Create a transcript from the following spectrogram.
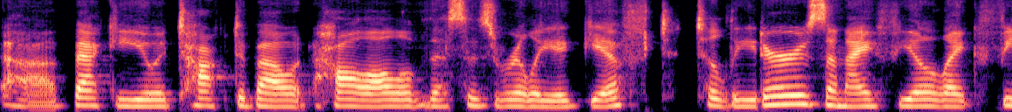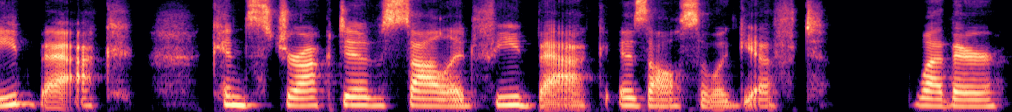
uh, becky you had talked about how all of this is really a gift to leaders and i feel like feedback constructive solid feedback is also a gift whether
